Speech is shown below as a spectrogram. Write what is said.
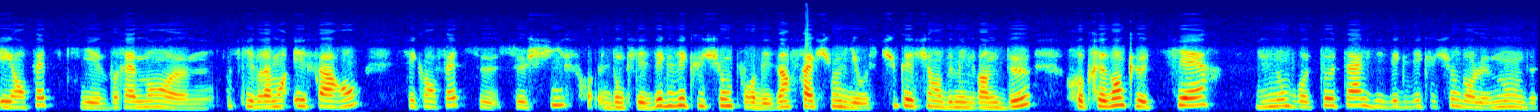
et en fait, ce qui est vraiment, effarant, c'est qu'en fait, ce, ce, chiffre, donc les exécutions pour des infractions liées aux stupéfiants en 2022, représente le tiers du nombre total des exécutions dans le monde.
